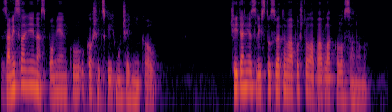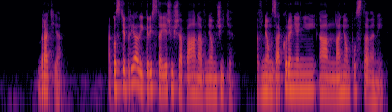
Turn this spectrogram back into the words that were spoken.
Zamyslenie na spomienku košických mučedníkov. Čítanie z listu svätého Apoštola Pavla Kolosanom. Bratia, ako ste prijali Krista Ježiša pána, v ňom žite, v ňom zakorenení a na ňom postavení,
